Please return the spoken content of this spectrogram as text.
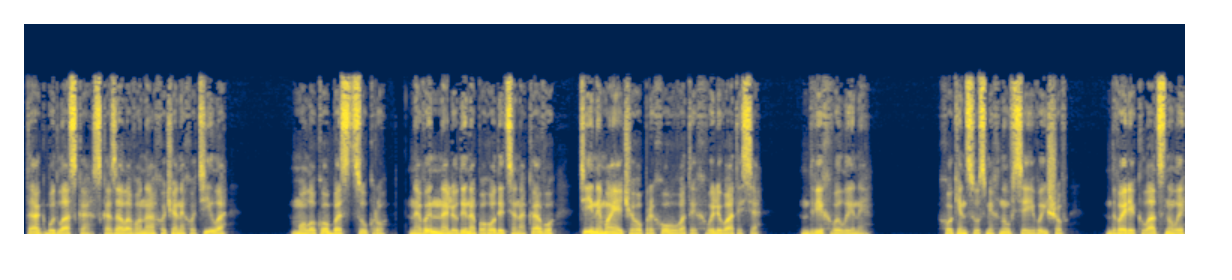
Так, будь ласка, сказала вона, хоча не хотіла. Молоко без цукру. Невинна людина погодиться на каву, тій немає чого приховувати, хвилюватися. Дві хвилини. Хокінс усміхнувся і вийшов. Двері клацнули,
